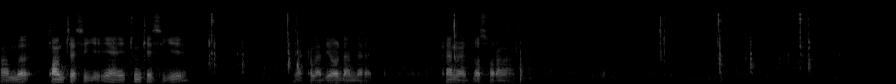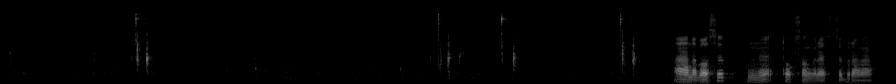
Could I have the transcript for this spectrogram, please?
mana bu tomchasiga ya'ni tunkasiga nima qiladi yordam beradi konvert bosib yuboraman ani bosib uni 90 gradusda buraman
